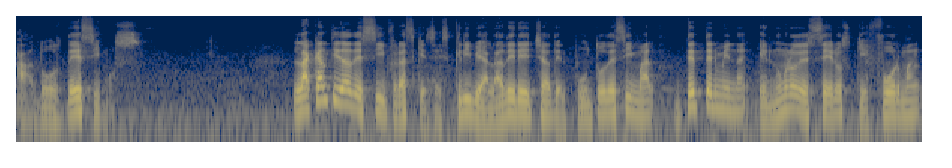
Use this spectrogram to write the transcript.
a 2 décimos. La cantidad de cifras que se escribe a la derecha del punto decimal determinan el número de ceros que forman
